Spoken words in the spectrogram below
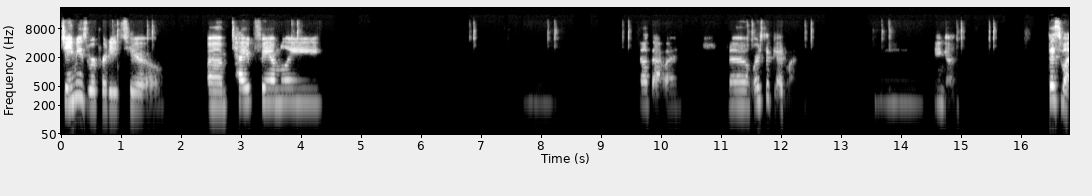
Jamie's were pretty too. Um, type family. Not that one. No, where's the good one? Hang on. This one.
